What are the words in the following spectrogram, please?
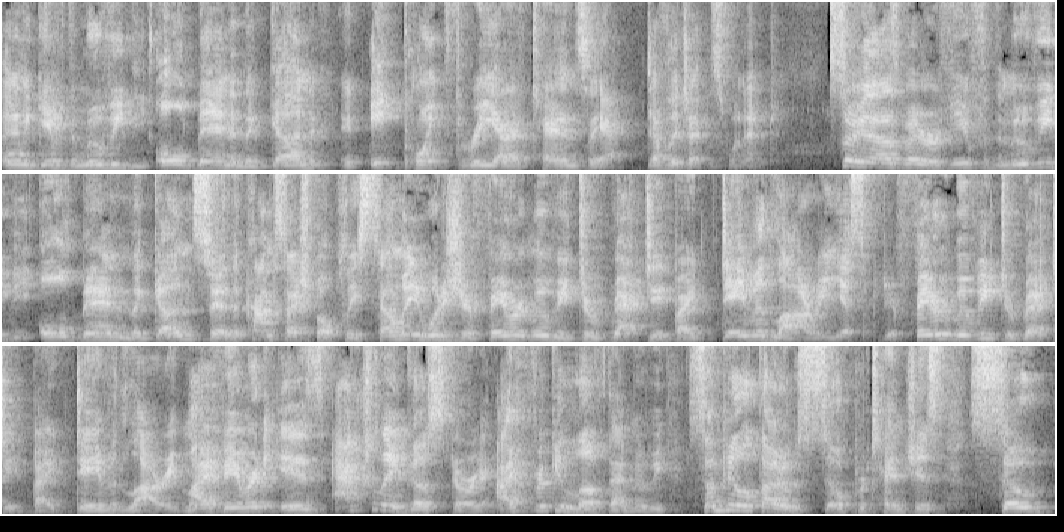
I'm going to give the movie The Old Man and the Gun an 8.3 out of 10. So yeah, definitely check this one out. So yeah, that was my review for the movie The Old Man and the Gun. So in the comment section below, please tell me what is your favorite movie directed by David Lowery. Yes, your favorite movie directed by David Lowery. My favorite is actually A Ghost Story. I freaking love that movie. Some people thought it was so pretentious, so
